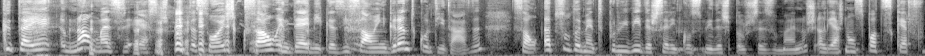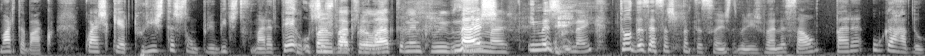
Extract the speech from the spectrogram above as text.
que têm, não, mas essas plantações que são endémicas e são em grande quantidade, são absolutamente proibidas de serem consumidas pelos seres humanos. Aliás, não se pode sequer fumar tabaco. Quaisquer turistas são proibidos de fumar até se os seus vai para lá, também proíbe Mas, imaginem, todas essas plantações de marijuana são para o gado.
